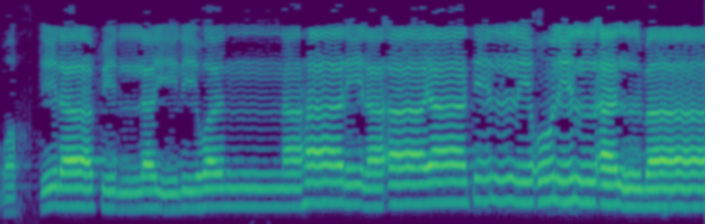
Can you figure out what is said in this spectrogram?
واختلاف الليل والنهار لآيات لأولي الألباب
